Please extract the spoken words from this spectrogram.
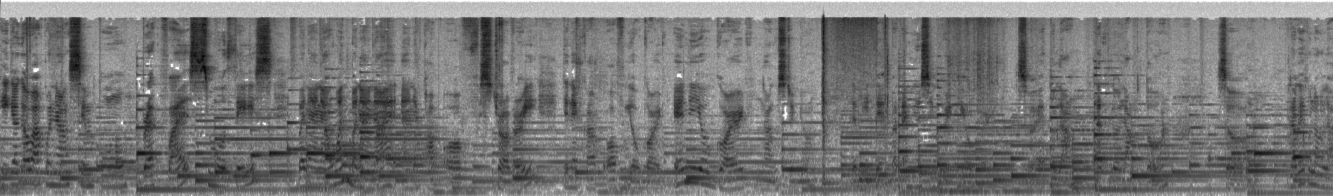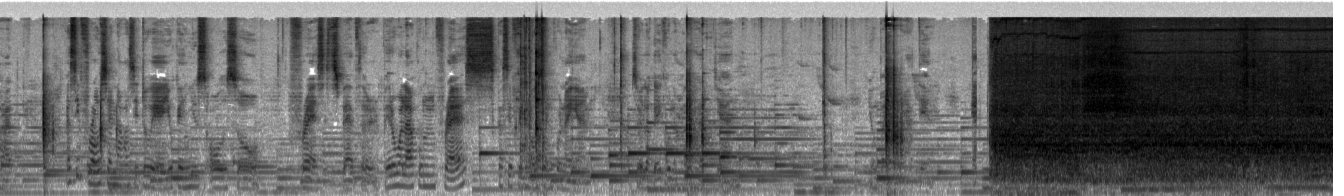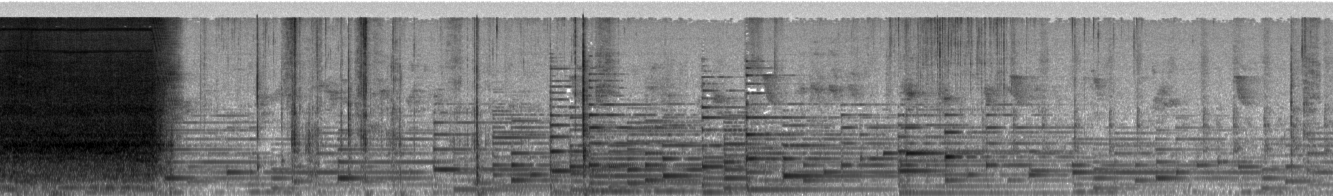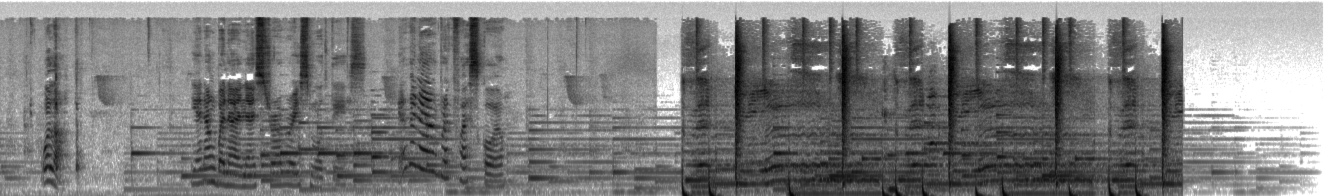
Okay, gagawa ako ng simple breakfast smoothies. Banana, one banana and a cup of strawberry. Then a cup of yogurt. Any yogurt na gusto nyo gamitin. But I'm using Greek yogurt. So, eto lang. Tatlo lang to. So, ilagay ko lang lahat. Kasi frozen na kasi to eh. You can use also fresh. It's better. Pero wala akong fresh kasi frozen ko na yan. So, ilagay ko lang Wala. Yan ang banana strawberry smoothies. Yan na ang breakfast ko. Red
